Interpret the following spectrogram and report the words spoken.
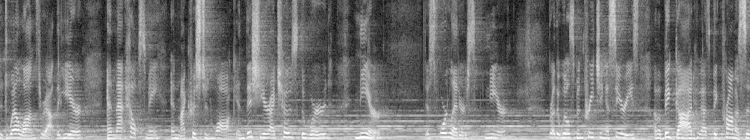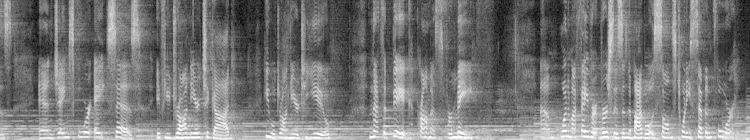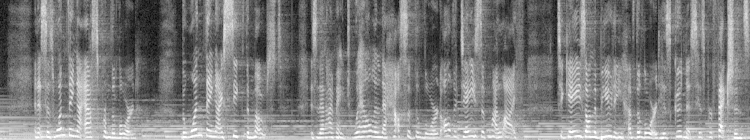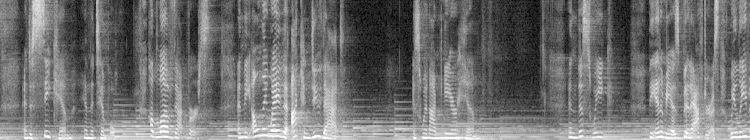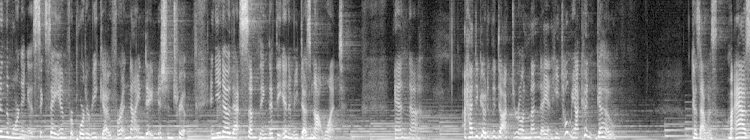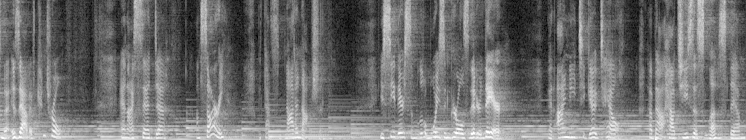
To dwell on throughout the year, and that helps me in my Christian walk. And this year, I chose the word near. Just four letters, near. Brother Will's been preaching a series of a big God who has big promises. And James 4 8 says, If you draw near to God, he will draw near to you. And that's a big promise for me. Um, one of my favorite verses in the Bible is Psalms 27 4. And it says, One thing I ask from the Lord, the one thing I seek the most is that I may dwell in the house of the Lord all the days of my life, to gaze on the beauty of the Lord, his goodness, his perfections, and to seek him in the temple. I love that verse. And the only way that I can do that is when I'm near him. And this week, the enemy has been after us. We leave in the morning at 6 a.m. for Puerto Rico for a nine day mission trip. And you know that's something that the enemy does not want. And uh, I had to go to the doctor on Monday, and he told me I couldn't go because I was, my asthma is out of control. And I said, uh, I'm sorry, but that's not an option. You see, there's some little boys and girls that are there that I need to go tell about how Jesus loves them.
